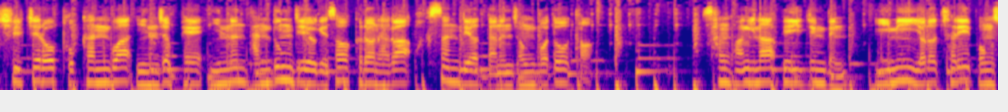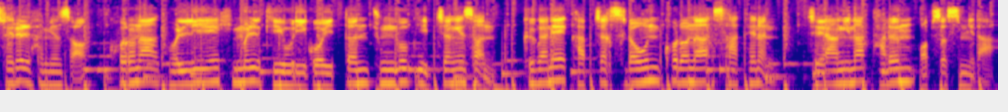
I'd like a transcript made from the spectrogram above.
실제로 북한과 인접해 있는 단둥 지역에서 그런화가 확산되었다는 정보도 더 상황이나 베이징 등 이미 여러 차례 봉쇄를 하면서 코로나 권리에 힘을 기울이고 있던 중국 입장에선 그간의 갑작스러운 코로나 사태는 재앙이나 다름 없었습니다.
